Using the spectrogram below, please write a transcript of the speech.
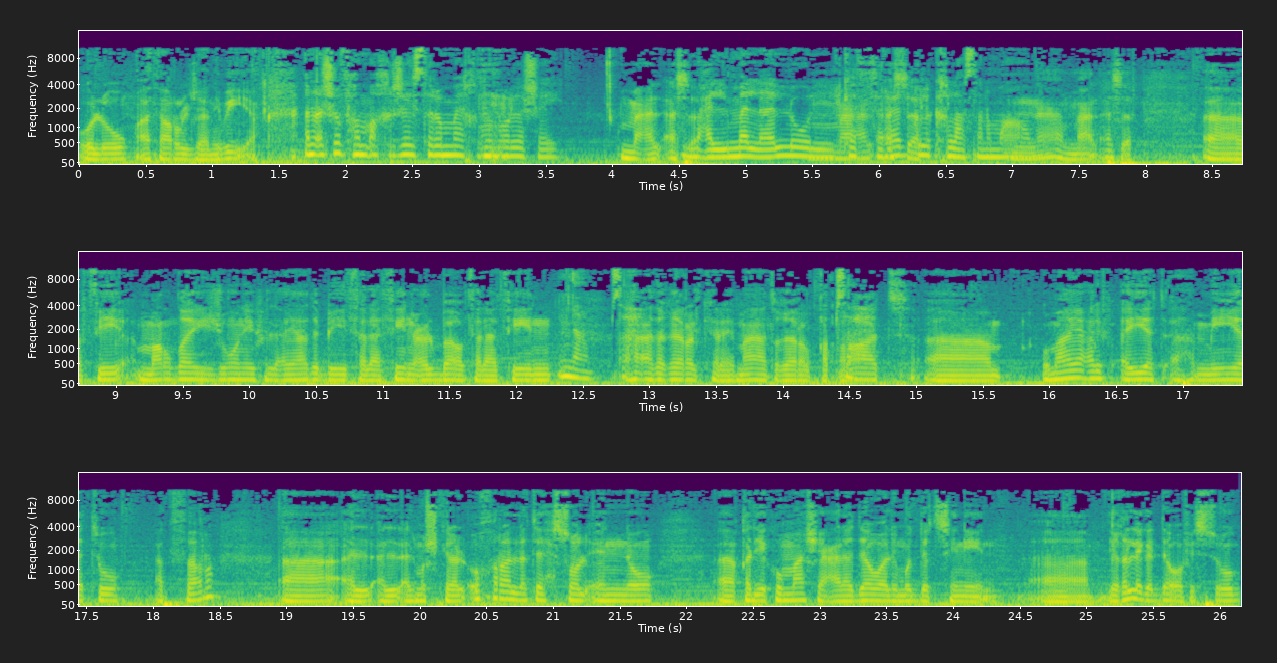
وله آثاره الجانبية. أنا أشوفهم آخر شيء يصيرون ما يأخذون ولا شيء. مع الأسف. مع الملل والكثرة. يقول لك خلاص أنا ما نعم مع الأسف. آه في مرضى يجوني في العيادة ب 30 علبة أو 30 نعم صح. هذا غير الكريمات غير القطرات. آه وما يعرف أية أهميته أكثر. آه ال- ال- المشكلة الأخرى اللي تحصل آه قد يكون ماشي على دواء لمدة سنين. آه يغلق الدواء في السوق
